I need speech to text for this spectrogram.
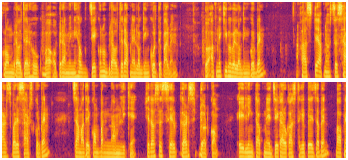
ক্রোম ব্রাউজার হোক বা অপেরা মিনি হোক, যে কোনো ব্রাউজারে আপনি লগ ইন করতে পারবেন। তো আপনি কীভাবে লগ ইন করবেন ফার্স্টে আপনি হচ্ছে সার্চ বারে সার্চ করবেন, যে আমাদের কোম্পানির নাম লিখে, সেটা হচ্ছে সেলফ গার্ডস ডট কম এই লিঙ্কটা আপনি যে কারও কাছ থেকে পেয়ে যাবেন বা আপনি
